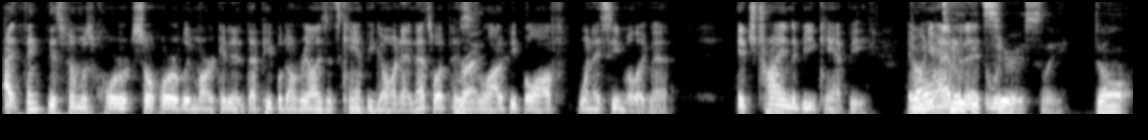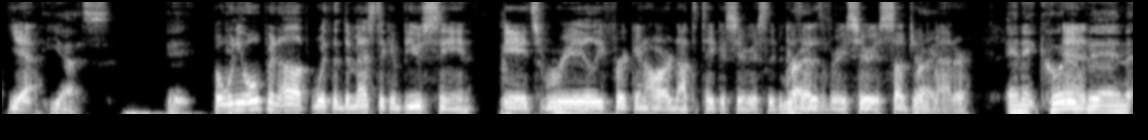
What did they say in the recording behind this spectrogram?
I think this film was hor- so horribly marketed that people don't realize it's campy going in. That's what pisses Right. a lot of people off when they see *Malignant*. it's trying to be campy. And Don't when you have take it, it when- seriously. Don't. Yeah. yes. It, but when you open up with a domestic abuse scene, it's hmm. really freaking hard not to take it seriously because. Right. that is a very serious subject Right. matter. and it could have been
